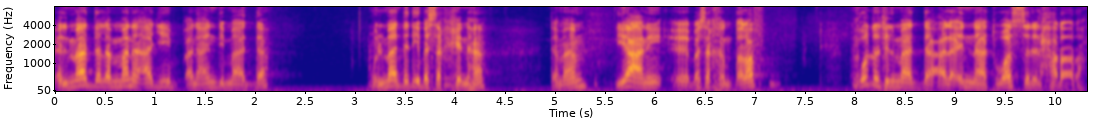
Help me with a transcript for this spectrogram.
المادة لما أنا أجيب أنا عندي مادة والمادة دي بسخنها تمام؟ يعني آه، بسخن طرف. قدرة المادة على إنها توصل الحرارة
